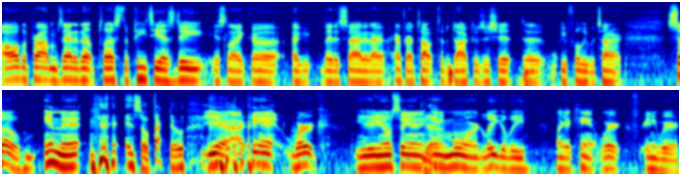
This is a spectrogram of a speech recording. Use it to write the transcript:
all the problems added up plus the PTSD. It's like uh, I, they decided I, after I talked to the doctors and shit to be fully retired. So in that, and so facto, yeah, I can't work. You, know what I'm saying Yeah. anymore legally. Like I can't work anywhere.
